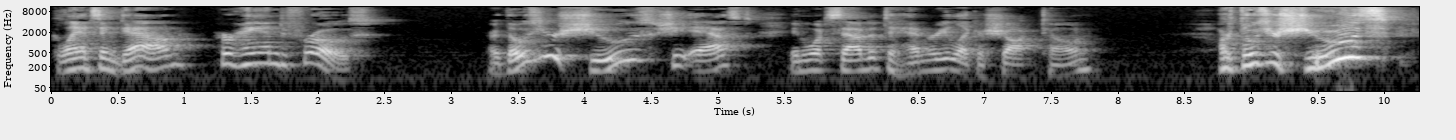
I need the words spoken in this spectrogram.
Glancing down, her hand froze. Are those your shoes? she asked, in what sounded to Henry like a shocked tone. Are those your shoes?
